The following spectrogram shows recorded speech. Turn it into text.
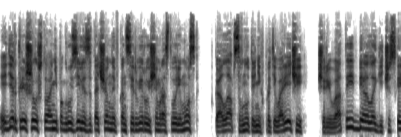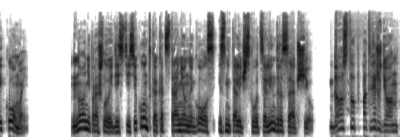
и Дирк решил, что они погрузили заточенный в консервирующем растворе мозг в коллапс внутренних противоречий, чреватый биологической комой. Но не прошло и 10 секунд, как отстраненный голос из металлического цилиндра сообщил: Доступ подтвержден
